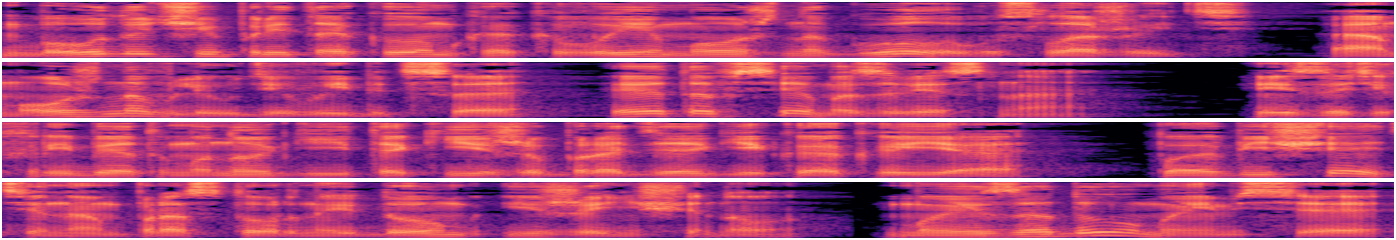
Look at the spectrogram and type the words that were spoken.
Будучи при таком, как вы, можно голову сложить, а можно в люди выбиться. Это всем известно. Из этих ребят многие такие же бродяги, как и я. Пообещайте нам просторный дом и женщину. Мы задумаемся,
